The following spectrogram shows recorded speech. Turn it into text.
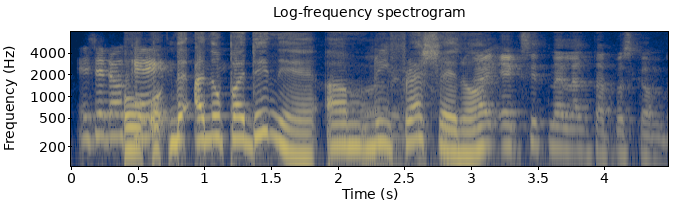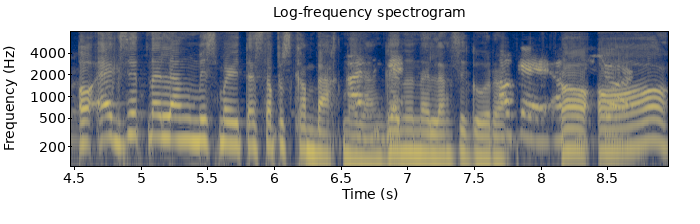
Is it Oo, okay? na- ano pa din eh, um, refresh eh, no? Ay, exit na lang tapos come back. Oh, exit na lang, Miss Maritas, tapos come back na Ah, lang. sige. Ganun na lang siguro. Okay, okay, Oo. sure.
